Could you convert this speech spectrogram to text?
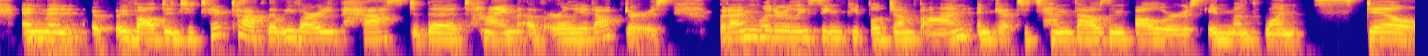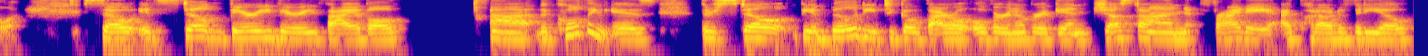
and then it evolved into TikTok that we've already passed the time of early adopters. But I'm literally seeing people jump on and get to 10,000 followers in month one still. So it's still very, very viable uh, the cool thing is there's still the ability to go viral over and over again. Just on Friday, I put out a video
